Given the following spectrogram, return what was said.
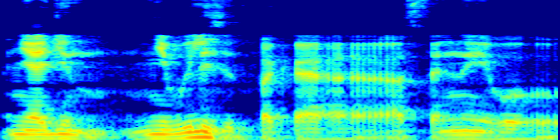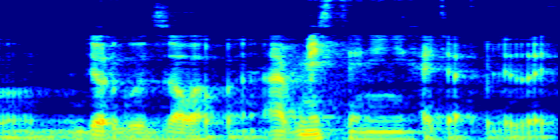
ни один не вылезет, пока остальные его дергают за лапы, а вместе они не хотят вылезать.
